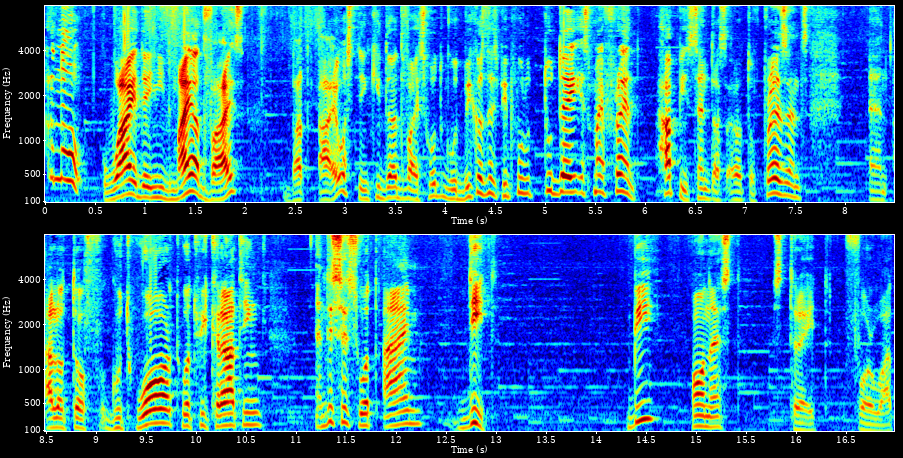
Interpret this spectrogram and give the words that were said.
I don't know why they need my advice but i was thinking the advice was good because these people today is my friend. Happy sent us a lot of presents and a lot of good word what we creating and this is what i'm did. Be honest straightforward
